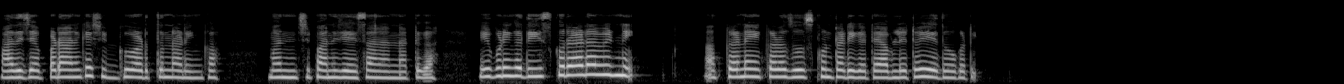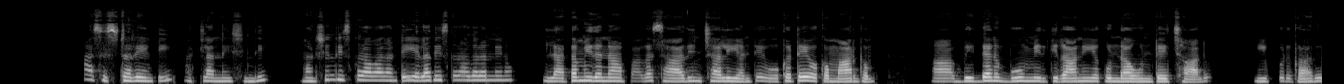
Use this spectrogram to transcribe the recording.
అది చెప్పడానికే సిగ్గు పడుతున్నాడు ఇంకా. మంచి పని చేశాను అన్నట్టుగా ఇప్పుడు ఇంకా తీసుకురాడా వీడిని? అక్కడనే ఇక్కడ చూసుకుంటాడు ఇక ట్యాబ్లెట్ ఏదో ఒకటి. ఆ సిస్టర్ ఏంటి? అట్లా అనేసింది. మనిషిని తీసుకురావాలంటే ఎలా తీసుకురాగలను నేను? లత మీద నా పగ సాధించాలి అంటే ఒకటే ఒక మార్గం. ఆ బిడ్డను భూమి మీదకి రానియకుండా ఉంటే చాలు. ఇప్పుడు కాదు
